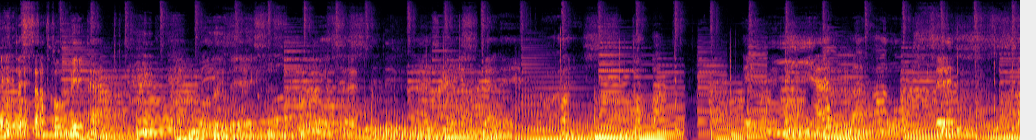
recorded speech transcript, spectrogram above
Ei tässä tuu mitään. Oli niissä sanoisesti räiskäleet paistuvat. Ei hällä aluksessa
